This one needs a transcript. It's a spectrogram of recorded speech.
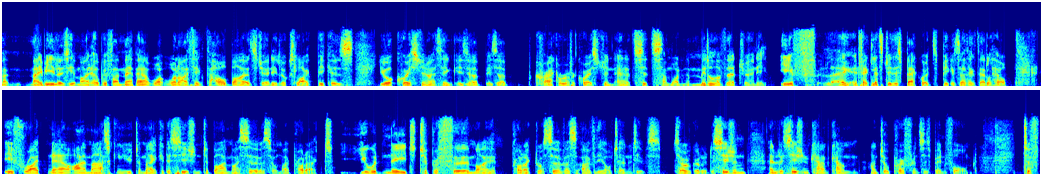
m- maybe, Lucy, it might help if I map out what, what I think the whole buyer's journey looks like because your question, I think, is a is a cracker of a question and it sits somewhat in the middle of that journey. If, in fact, let's do this backwards because I think that'll help. If right now I'm asking you to make a decision to buy my service or my product, you would need to prefer my product or service over the alternatives. So we've got a decision and a decision can't come until preference has been formed. To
